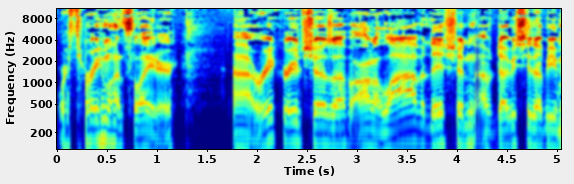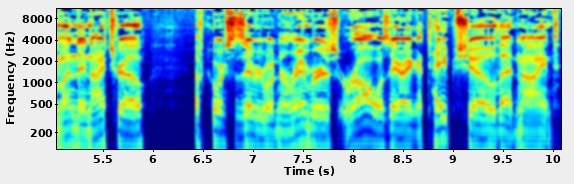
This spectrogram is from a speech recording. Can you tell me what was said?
we're three months later. Uh, Rick Rude shows up on a live edition of WCW Monday Nitro. Of course, as everyone remembers, Raw was airing a taped show that night.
